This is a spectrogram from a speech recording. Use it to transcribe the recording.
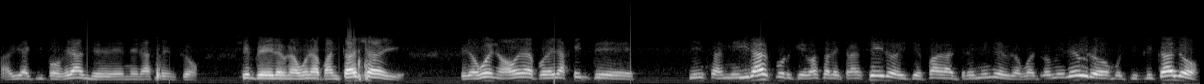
había equipos grandes en el ascenso. Siempre era una buena pantalla, y, pero bueno, ahora por ahí la gente piensa en migrar porque vas al extranjero y te pagan 3.000 euros, 4.000 euros, multiplicalo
